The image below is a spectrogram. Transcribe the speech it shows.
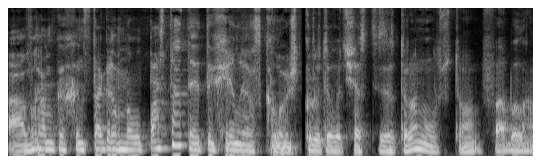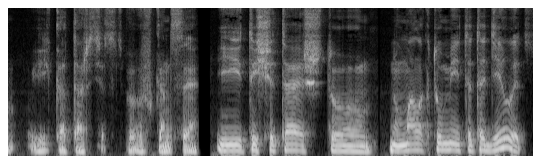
А в рамках инстаграмного поста ты это хрен раскроешь. Круто, вот сейчас ты затронул, что фабула и катарсис в конце. И ты считаешь, что ну, мало кто умеет это делать,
